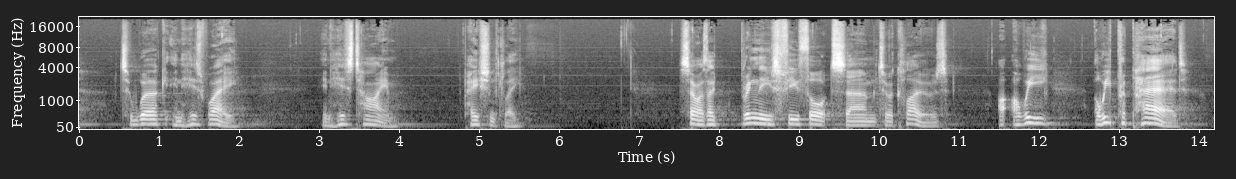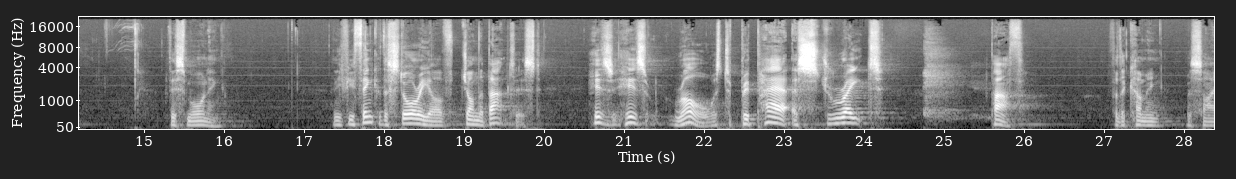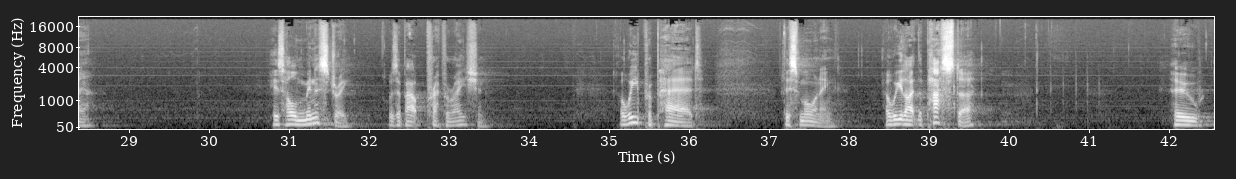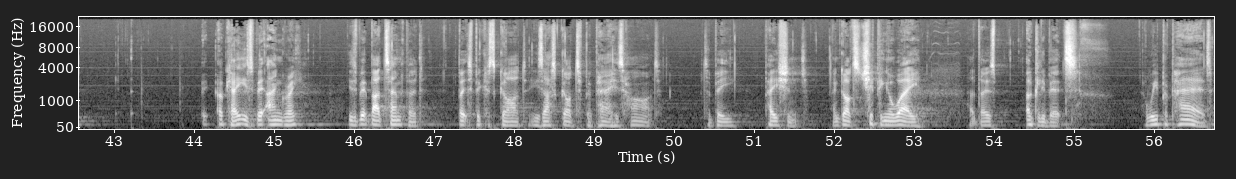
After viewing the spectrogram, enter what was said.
to work in His way, in His time, patiently. So, as I bring these few thoughts um, to a close, are, are, we, are we prepared this morning? And if you think of the story of John the Baptist, his, his role was to prepare a straight path for the coming Messiah. His whole ministry was about preparation. Are we prepared this morning? Are we like the pastor who, okay, he's a bit angry, he's a bit bad tempered, but it's because God, he's asked God to prepare his heart to be patient. And God's chipping away at those ugly bits. Are we prepared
